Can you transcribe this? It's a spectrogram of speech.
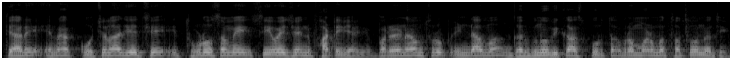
ત્યારે એના કોચલા જે છે, એ થોડો સમય સેવે છે અને ફાટી જાય છે. પરિણામ સ્વરૂપ ઈંડામાં ગર્ભનો વિકાસ પૂરતા પ્રમાણમાં થતો નથી.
